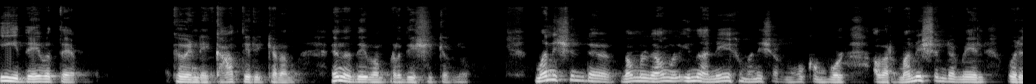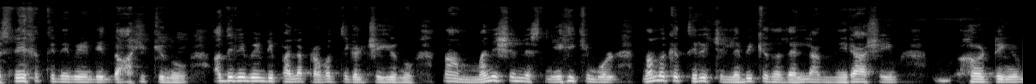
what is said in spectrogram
ഈ ദൈവത്തെ വേണ്ടി കാത്തിരിക്കണം എന്ന് ദൈവം പ്രതീക്ഷിക്കുന്നു. മനുഷ്യന്റെ നമ്മൾ നമ്മൾ ഇന്ന് അനേക മനുഷ്യർ നോക്കുമ്പോൾ അവർ മനുഷ്യന്റെ മേൽ ഒരു സ്നേഹത്തിന് വേണ്ടി ദാഹിക്കുന്നു അതിനുവേണ്ടി പല പ്രവൃത്തികൾ ചെയ്യുന്നു. നാം മനുഷ്യനെ സ്നേഹിക്കുമ്പോൾ നമുക്ക് തിരിച്ച് ലഭിക്കുന്നതെല്ലാം നിരാശയും ഹേർട്ടിങ്ങും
